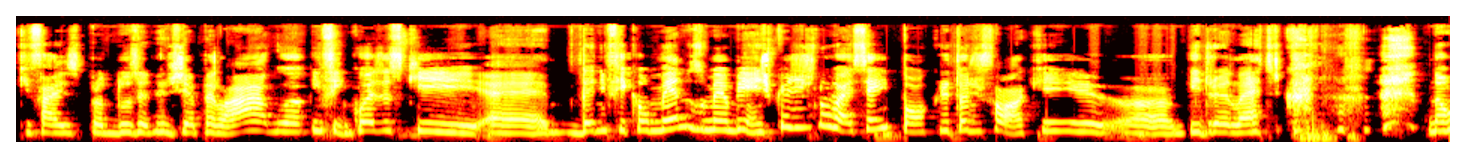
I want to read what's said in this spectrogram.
Que faz, produz energia pela água, enfim, coisas que é, danificam menos o meio ambiente, porque a gente não vai ser hipócrita de falar que a hidroelétrica não,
